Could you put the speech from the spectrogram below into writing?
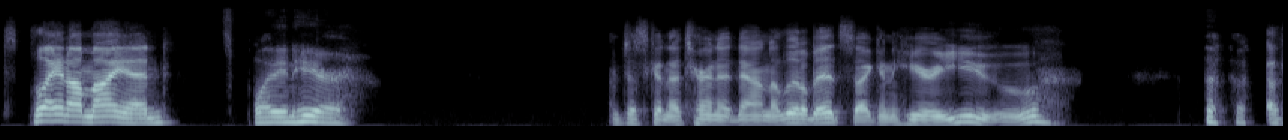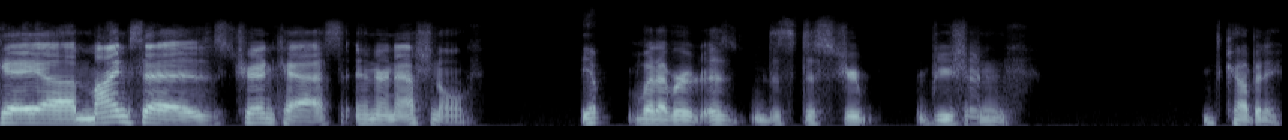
It's playing on my end. It's playing here. I'm just gonna turn it down a little bit so I can hear you. okay, uh, mine says Trancas International. Yep. Whatever is this distribution company.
